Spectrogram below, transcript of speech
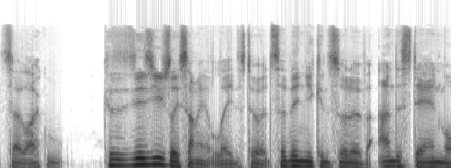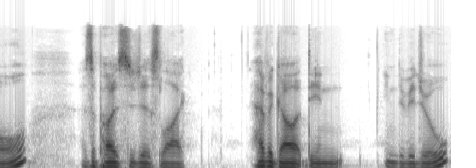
So like, because there's usually something that leads to it. So then you can sort of understand more, as opposed to just like have a go at the in- individual.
